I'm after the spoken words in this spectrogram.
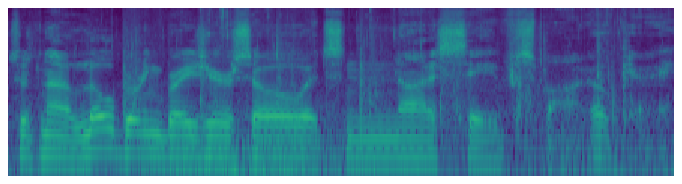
So it's not a low burning brazier, so it's not a safe spot. Okay.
